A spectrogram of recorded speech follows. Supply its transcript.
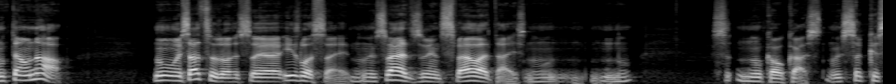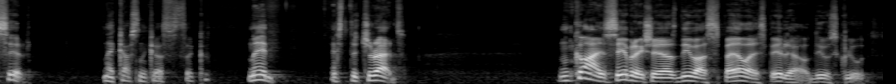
Nu, tev nav. Nu, es atceros, eh, izlasēju, nu, es redzu, viens spēlētājs, nu, nu, nu kaut kas. Nu, es saku, kas ir? Nekas, nekas. Es Saku, Nē, es taču redzu. Nu, kā es iepriekšējās divās spēlēs pieļāvu divas kļūdas?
